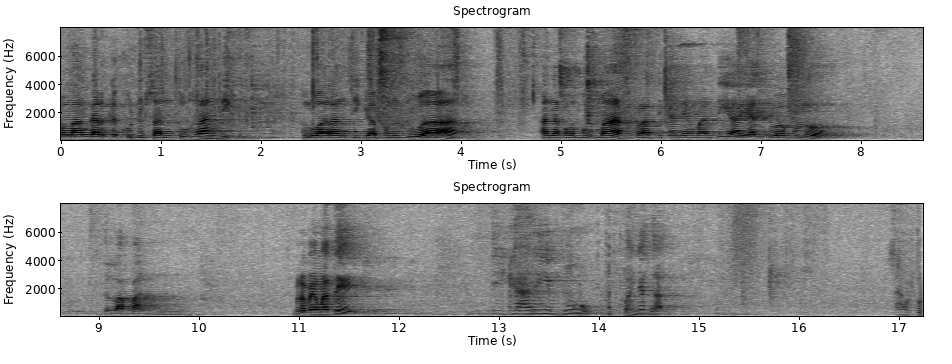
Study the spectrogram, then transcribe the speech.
Melanggar kekudusan Tuhan di Keluaran 32 anak lembu emas, perhatikan yang mati ayat 28. Berapa yang mati? 3000. Banyak nggak? Saya waktu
